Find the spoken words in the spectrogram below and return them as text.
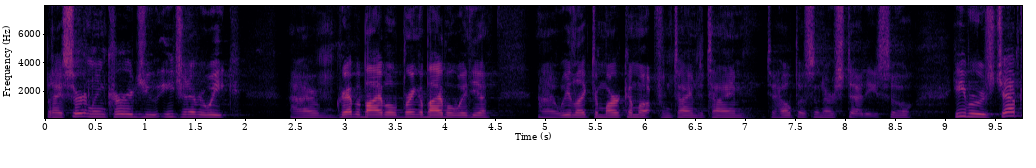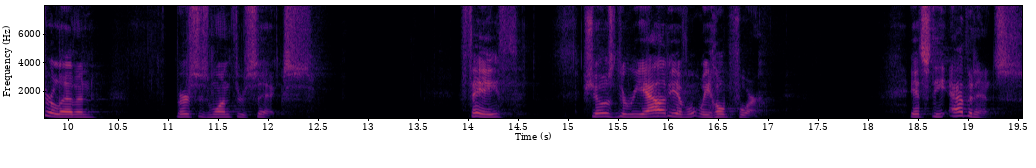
But I certainly encourage you each and every week uh, grab a Bible, bring a Bible with you. Uh, we like to mark them up from time to time to help us in our studies. So, Hebrews chapter 11, verses 1 through 6. Faith shows the reality of what we hope for, it's the evidence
